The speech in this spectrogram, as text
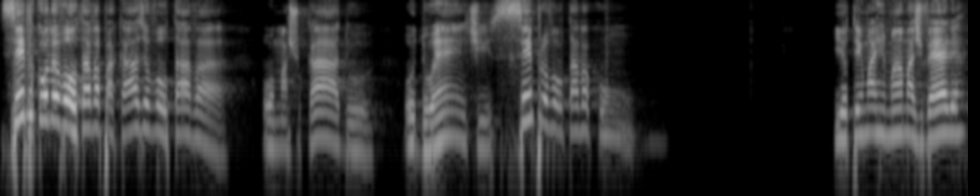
Sempre quando eu voltava para casa, eu voltava ou machucado, ou doente. Sempre eu voltava com. E eu tenho uma irmã mais velha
